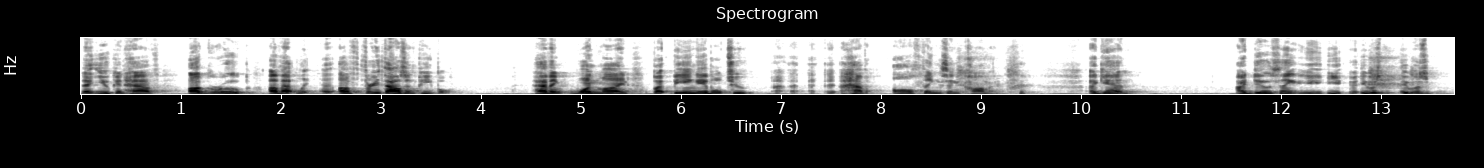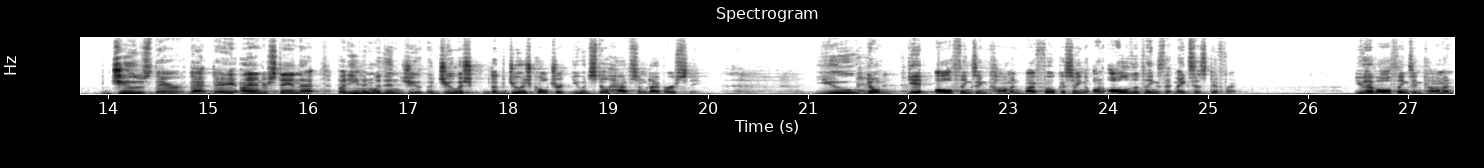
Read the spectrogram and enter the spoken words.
that you can have a group of, at least, of 3,000 people having one mind, but being able to uh, have all things in common. Again, I do think it was it was Jews there that day. I understand that, but even within Jew, Jewish the Jewish culture, you would still have some diversity. You don't get all things in common by focusing on all of the things that makes us different. You have all things in common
